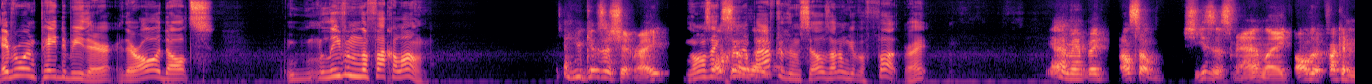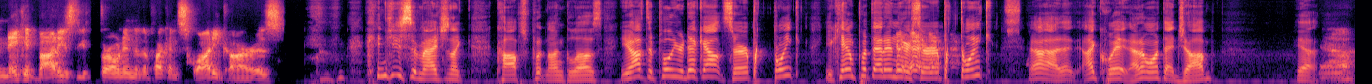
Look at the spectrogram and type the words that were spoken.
Everyone paid to be there. They're all adults. Leave them the fuck alone. Yeah, Who gives a shit, right? As long as they Also, clean up like- after themselves, I don't give a fuck, right? Yeah, man, but also Jesus, man, like all the fucking naked bodies thrown into the fucking squatty cars. Can you just imagine like cops putting on gloves? You have to pull your dick out, sir. Doink. You can't put that in there, sir. Doink. Ah, I quit. I don't want that job. Yeah. Yeah.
